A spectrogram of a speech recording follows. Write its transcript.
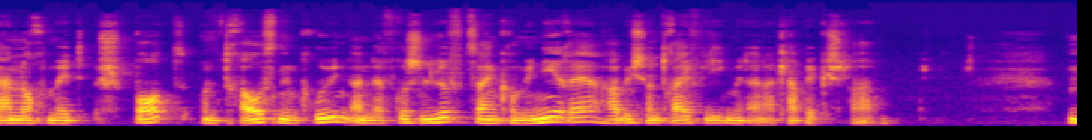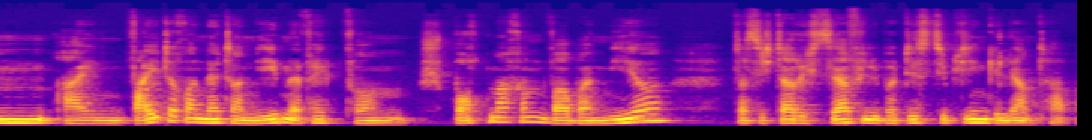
dann noch mit Sport und draußen im Grün an der frischen Luft sein kombiniere, habe ich schon drei Fliegen mit einer Klappe geschlagen. Mm, ein weiterer netter Nebeneffekt vom Sportmachen war bei mir, dass ich dadurch sehr viel über Disziplin gelernt habe.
